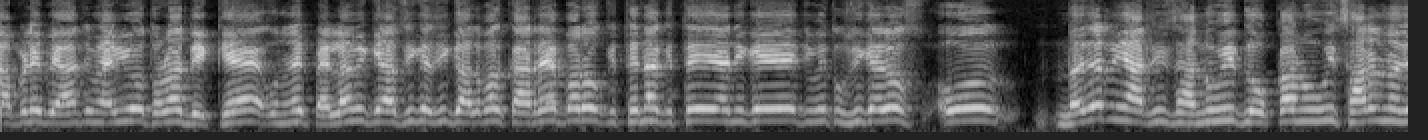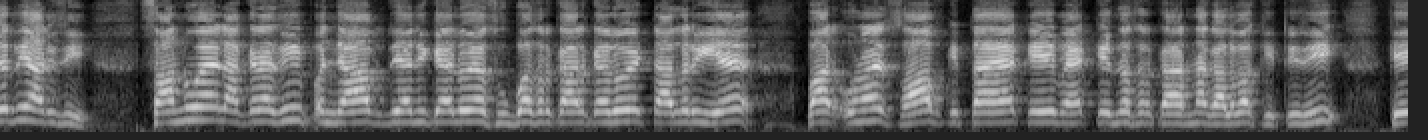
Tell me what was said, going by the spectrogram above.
ਆਪਣੇ ਬਿਆਨ 'ਚ ਮੈਂ ਵੀ ਉਹ ਥੋੜਾ ਦੇਖਿਆ ਹੈ। ਉਹਨਾਂ ਨੇ ਪਹਿਲਾਂ ਵੀ ਕਿਹਾ ਸੀ ਕਿ ਅਸੀਂ ਗੱਲਬਾਤ ਕਰ ਰਹੇ ਹਾਂ, ਪਰ ਉਹ ਕਿੱਥੇ ਨਾ ਕਿੱਥੇ ਯਾਨੀ ਕਿ ਜਿਵੇਂ ਤੁਸੀਂ ਕਹਿ ਰਹੇ ਹੋ ਉਹ ਨਜ਼ਰ ਨਹੀਂ ਆ ਰਹੀ ਸੀ ਸਾਨੂੰ ਵੀ, ਲੋਕਾਂ ਨੂੰ ਵੀ ਸਾਰਾ ਨਜ਼ਰ ਨਹੀਂ ਆ ਰਹੀ ਸੀ ਸਾਨੂੰ ਇਹ ਲੱਗ ਰਿਹਾ ਸੀ, ਪੰਜਾਬ ਦੇ ਯਾਨੀ ਕਹਿ ਲਓ ਜਾਂ ਸੂਬਾ ਸਰਕਾਰ ਕਹਿ ਲਓ, ਇਹ ਟੱਲ ਰਹੀ ਹੈ ਪਰ ਉਹਨਾਂ ਨੇ ਸਾਫ਼ ਕੀਤਾ ਹੈ ਕਿ ਮੈਂ ਕੇਂਦਰ ਸਰਕਾਰ ਨਾਲ ਗੱਲਬਾਤ ਕੀਤੀ ਸੀ ਕਿ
